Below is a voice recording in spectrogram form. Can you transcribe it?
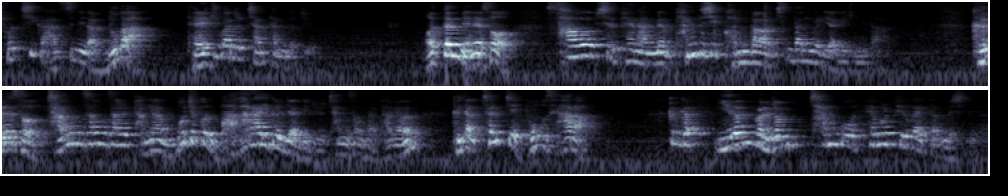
좋지가 않습니다. 누가? 대주가 좋지 않다는 거죠. 어떤 면에서 사업 실패하면 반드시 건강을 친다는 걸 이야기해 줍니다. 그래서 장성살 방향 무조건 막아라 이걸 이야기해 줘요. 장성살 방향은 그냥 철저히 봉쇄하라. 그러니까 이런 걸 좀 참고해 볼 필요가 있다는 것입니다.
